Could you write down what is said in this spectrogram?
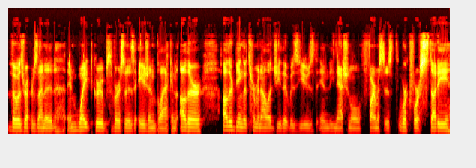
those represented in white groups versus Asian, Black, and other. Other being the terminology that was used in the National Pharmacist Workforce Study,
